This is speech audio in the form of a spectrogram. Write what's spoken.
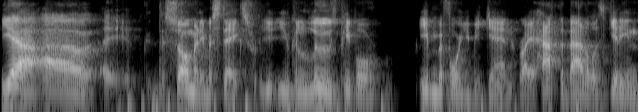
Yeah, uh, there's so many mistakes. You, you can lose people even before you begin, right? Half the battle is getting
